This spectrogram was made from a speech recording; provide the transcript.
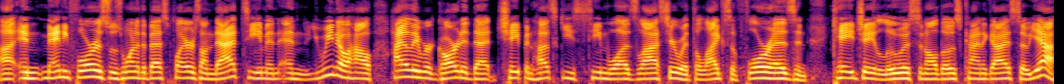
uh, and Manny Flores was one of the best players on that team, and and we know how highly regarded that Chapin Huskies team was last year with the likes of Flores and KJ Lewis and all those kind of guys. So yeah,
